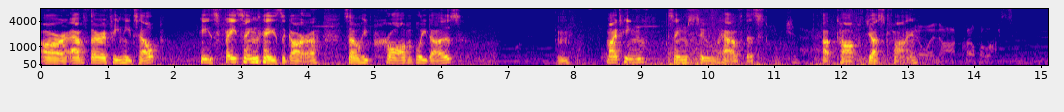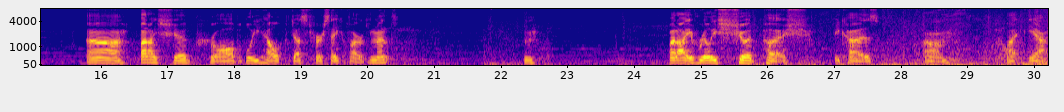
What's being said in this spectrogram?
our Abathur if he needs help. He's facing a Zagara, so he probably does. Hmm. My team seems to have this up top just fine. Uh, but I should probably help just for sake of argument. Hmm. But I really should push because, um, like, yeah.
